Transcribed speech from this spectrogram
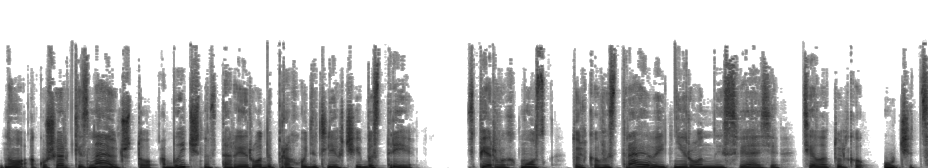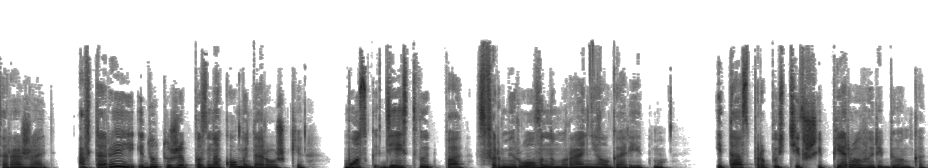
Но акушерки знают, что обычно вторые роды проходят легче и быстрее. В первых мозг только выстраивает нейронные связи, тело только учится рожать, а вторые идут уже по знакомой дорожке. Мозг действует по сформированному ранее алгоритму. И таз, пропустивший первого ребенка,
